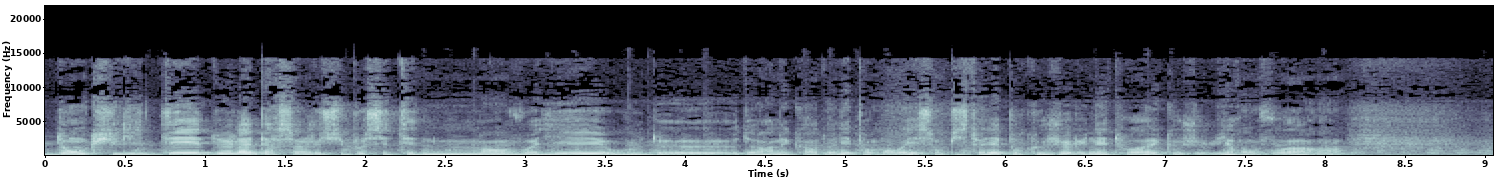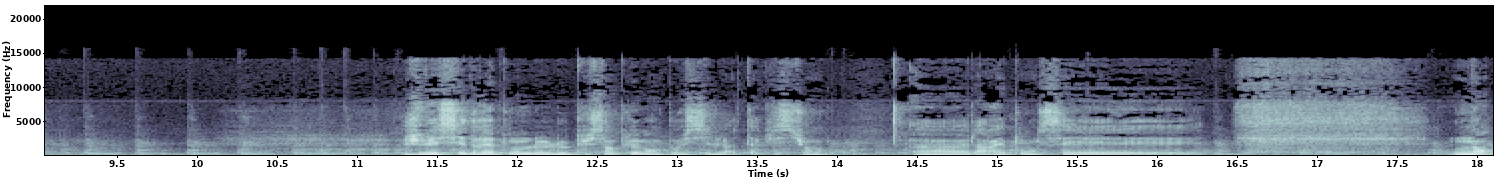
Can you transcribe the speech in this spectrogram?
Donc l'idée de la personne, je suppose, c'était de m'envoyer ou de d'avoir mes coordonnées pour m'envoyer son pistolet pour que je lui nettoie et que je lui renvoie. hein. Je vais essayer de répondre le, plus simplement possible à ta question. Euh, la réponse est non.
